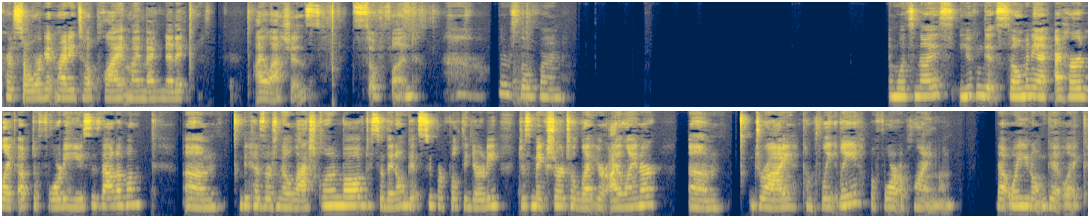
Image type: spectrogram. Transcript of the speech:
Crystal, we're getting ready to apply my magnetic eyelashes so fun. They're so fun. And what's nice, you can get so many, I, I heard like up to 40 uses out of them um, because there's no lash glue involved, so they don't get super filthy dirty. Just make sure to let your eyeliner um, dry completely before applying them. That way you don't get like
